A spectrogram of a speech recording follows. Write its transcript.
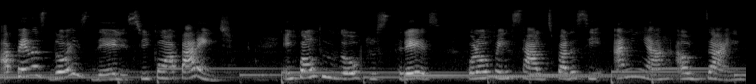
Apenas dois deles ficam aparentes, enquanto os outros três foram pensados para se alinhar ao design.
